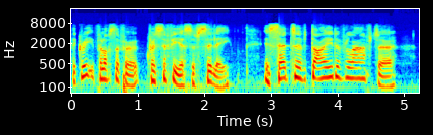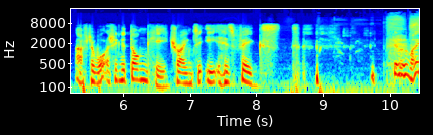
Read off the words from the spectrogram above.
The Greek philosopher Chrysippus of Scilly is said to have died of laughter after watching a donkey trying to eat his figs. it reminds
